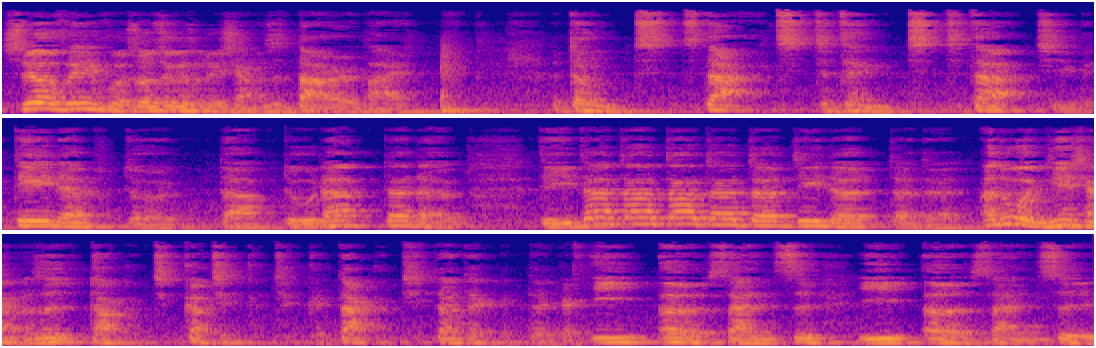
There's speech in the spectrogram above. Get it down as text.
十六分音符的时候，这个时候你想的是大二拍，噔哒噔哒起个滴哒嘟哒嘟哒哒哒滴哒哒哒哒哒滴哒哒哒啊！如果你今天想的是哒起个起个起个哒个起哒哒个哒个一二三四一二三四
